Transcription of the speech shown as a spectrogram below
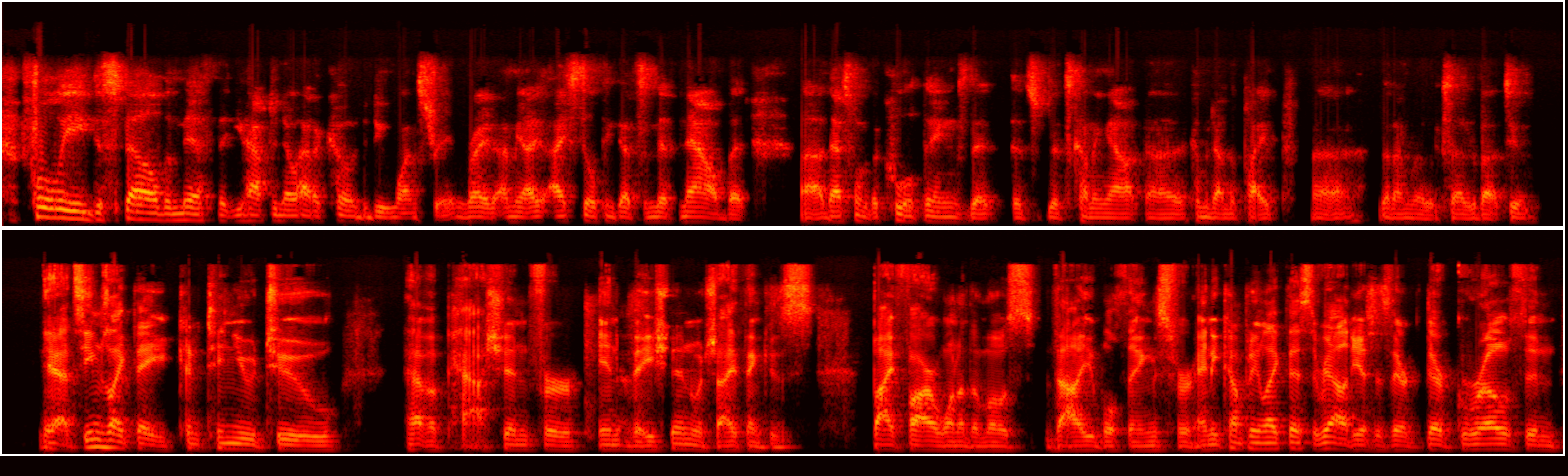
fully dispel the myth that you have to know how to code to do OneStream Right. I mean, I, I still think that's a myth now, but uh, that's one of the cool things that that's that's coming out uh, coming down the pipe uh, that I'm really excited about too. Yeah, it seems like they continue to have a passion for innovation, which I think is by far one of the most valuable things for any company like this. The reality is, is their their growth and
